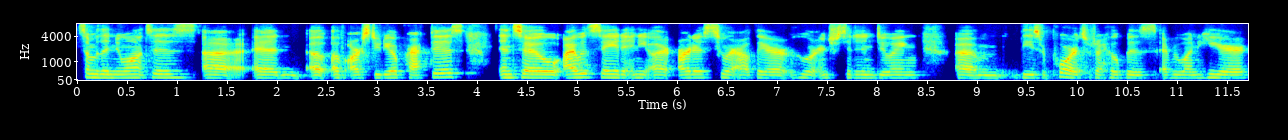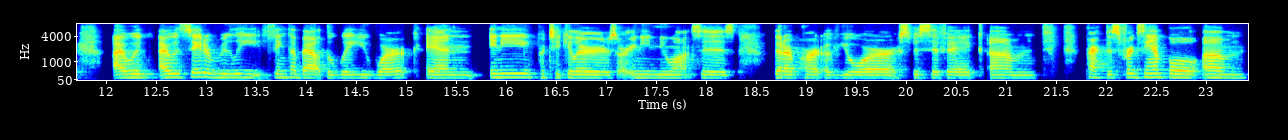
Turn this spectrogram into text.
some of the nuances uh, and uh, of our studio practice. And so I would say to any artists who are out there who are interested in doing um, these reports, which I hope is everyone here, I would I would say to really think about the way you work and any particulars or any nuances that are part of your specific um, practice. For example, um,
